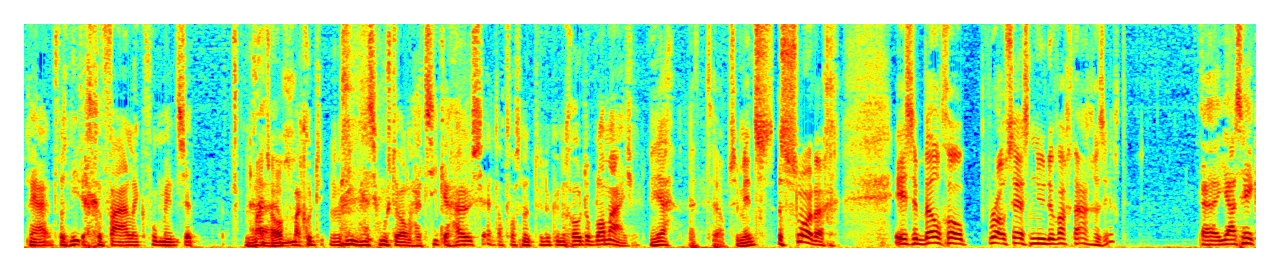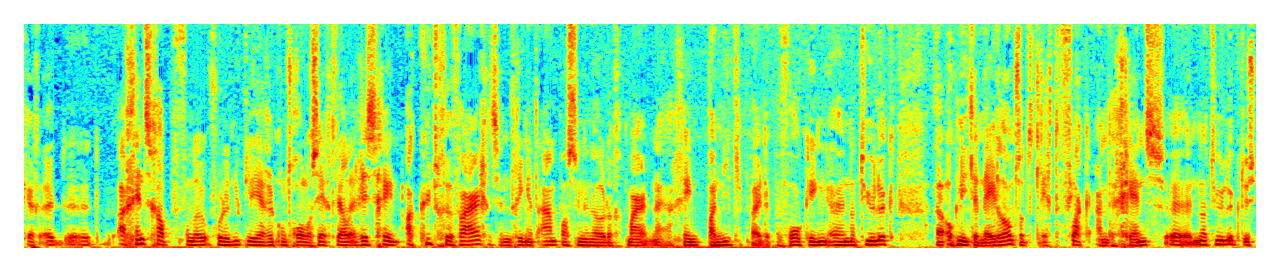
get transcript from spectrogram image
ja, het was niet gevaarlijk voor mensen. Maar Eh, toch. maar goed, die mensen moesten wel naar het ziekenhuis. En dat was natuurlijk een grote blamage. Ja, het, op zijn minst slordig. Is het Belgo-proces nu de wacht aangezegd? Uh, jazeker. Het uh, agentschap van de, voor de nucleaire controle zegt wel... er is geen acuut gevaar. Er zijn dringend aanpassingen nodig. Maar nou ja, geen paniek bij de bevolking uh, natuurlijk. ook niet in Nederland, want het ligt vlak aan de grens natuurlijk. Dus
